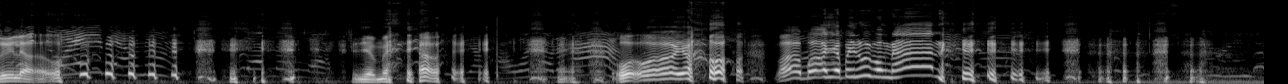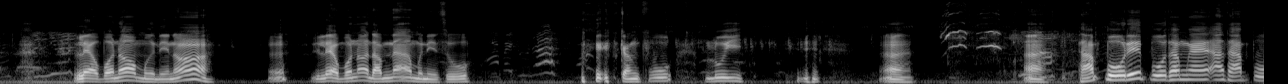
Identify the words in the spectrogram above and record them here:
ลุยแล้วอ้เดี๋ยวแม่แล้วโอ้ยโอ้ยโอ้ย ว้าบ่อย่าไปลุยหมองนั้นแล้วบ่นอมือนี่เนาะแล้วบ่นอดำหน้ามือนี่สูกังฟูลุยอ่าอ่าถามปู่ดิปู่ทำไงอ่าถามปู่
